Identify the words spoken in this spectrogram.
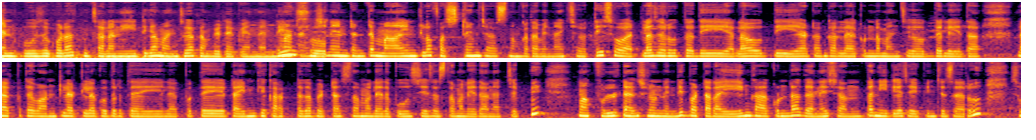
అండ్ పూజ కూడా చాలా నీట్గా మంచిగా కంప్లీట్ అయిపోయిందండి. సో ఏంటంటే మా ఇంట్లో ఫస్ట్ టైం చేస్తున్నాం కదా వినాయక చవితి. సో ఎట్లా జరుగుతుంది? ఎలా అవుద్ది? ఏ ఆటంకాలు లేకుండా మంచిగా అవుద్దా లేదా? లేకపోతే వంటలు ఎట్లా కుదురుతాయి? లేకపోతే టైంకి కరెక్ట్గా పెట్టేస్తామా లేదా? పూజ చేసేస్తామా లేదా అని చెప్పి మాకు ఫుల్ టెన్షన్ ఉండింది. బట్ అలా ఏం కాకుండా గణేష్ అంతా నీట్గా చేయించేశారు సో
